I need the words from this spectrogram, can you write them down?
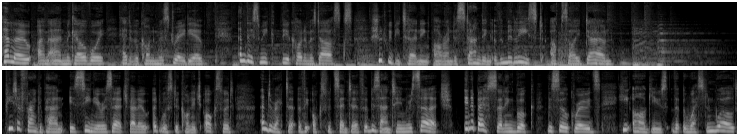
Hello, I'm Anne McElvoy, head of Economist Radio. And this week, The Economist asks Should we be turning our understanding of the Middle East upside down? Peter Frankopan is Senior Research Fellow at Worcester College, Oxford, and Director of the Oxford Centre for Byzantine Research. In a best selling book, The Silk Roads, he argues that the Western world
